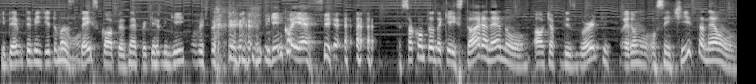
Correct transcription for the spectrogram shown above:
E deve ter vendido umas Nossa. 10 cópias, né? Porque ninguém, ninguém conhece. Só contando aqui a história, né, no Out of This World, era um, um cientista, né, um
